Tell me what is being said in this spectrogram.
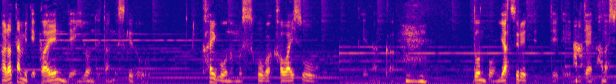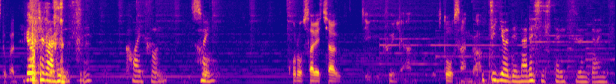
改めてバエン伝読んでたんですけど、介護の息子がかわいそうで、なんか、どんどんやつれてっててみたいな話とかでかわいそうに。そう、はい。殺されちゃうっていうふうにあのお父さんが。一行で慣れししたりするんじゃないんです。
